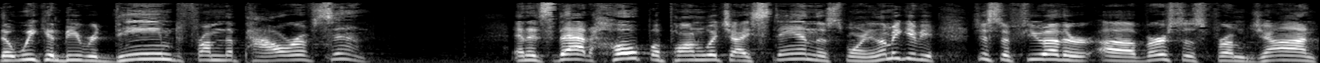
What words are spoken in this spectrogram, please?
that we can be redeemed from the power of sin. And it's that hope upon which I stand this morning. Let me give you just a few other uh, verses from John.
